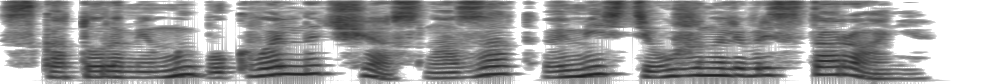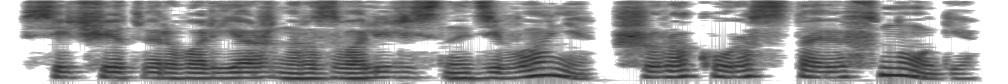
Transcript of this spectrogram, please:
с которыми мы буквально час назад вместе ужинали в ресторане. Все четверо вальяжно развалились на диване, широко расставив ноги,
